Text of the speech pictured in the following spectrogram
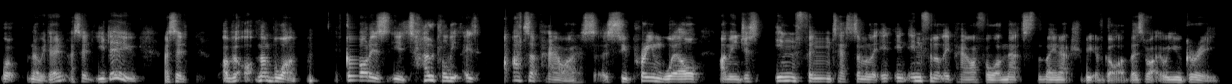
well, no, we don't. I said, you do. I said, oh, oh, number one, if God is, is totally is utter power, supreme will. I mean, just infinitesimally, infinitely powerful, and that's the main attribute of God. That's what you agree.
